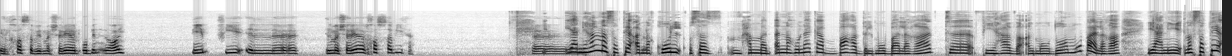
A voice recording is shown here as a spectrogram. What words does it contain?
الخاصة بمشاريع الاوبن اي اي في في المشاريع الخاصة بيها. يعني هل نستطيع أن نقول أستاذ محمد أن هناك بعض المبالغات في هذا الموضوع مبالغة؟ يعني نستطيع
